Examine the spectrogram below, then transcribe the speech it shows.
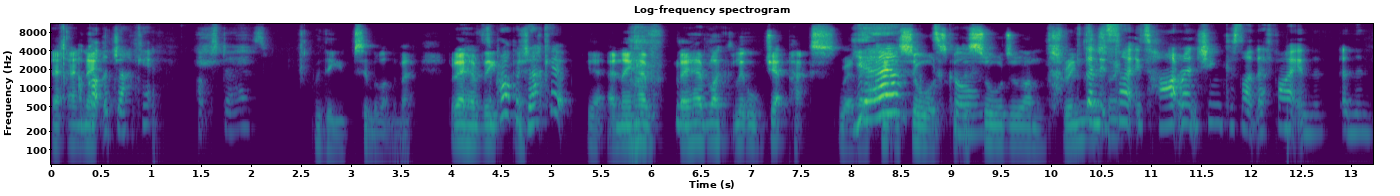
A- I've they, got the jacket upstairs. with the symbol on the back, but they have It's the a proper yeah, jacket. yeah, and they have they have like little jetpacks where they Yeah, keep the swords, it's but the swords are on strings. Then it's like it's heart wrenching because like they're fighting the, and then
